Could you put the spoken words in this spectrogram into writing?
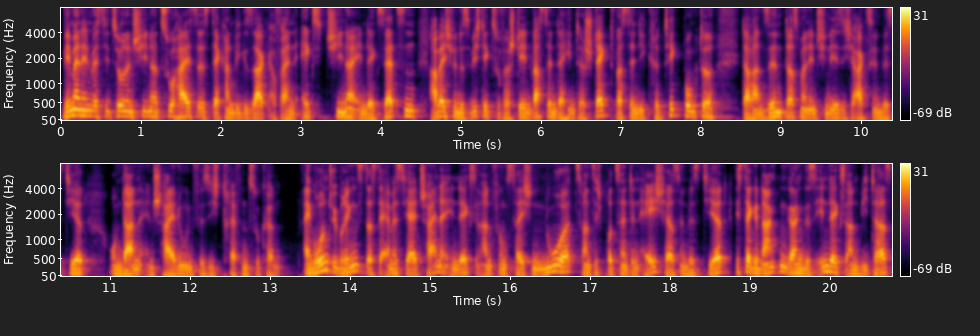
Wem eine Investition in China zu heiß ist, der kann wie gesagt auf einen Ex-China-Index setzen. Aber ich finde es wichtig zu verstehen, was denn dahinter steckt, was denn die Kritikpunkte daran sind, dass man in chinesische Aktien investiert, um dann Entscheidungen für sich treffen zu können. Ein Grund übrigens, dass der MSCI China Index in Anführungszeichen nur 20% in A-Shares investiert, ist der Gedankengang des Indexanbieters,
